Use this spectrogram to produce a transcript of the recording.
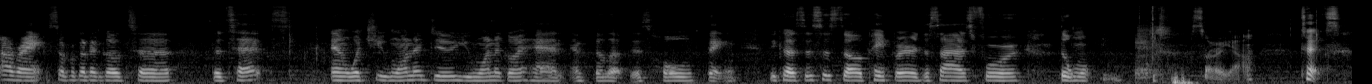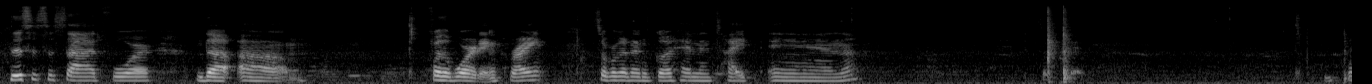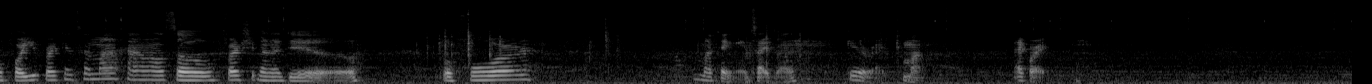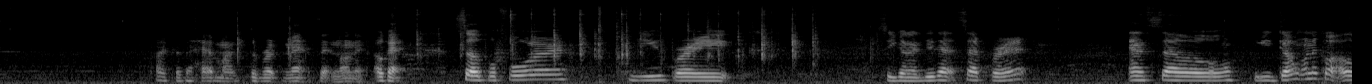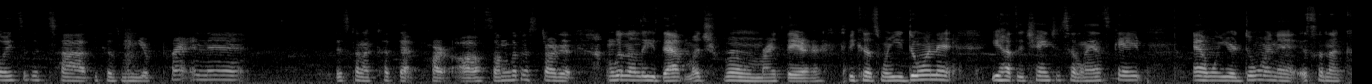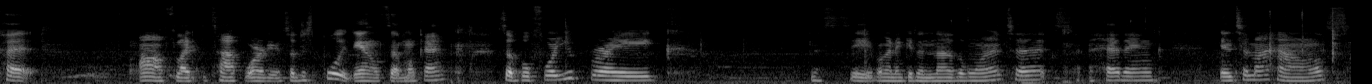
All right, so we're gonna go to the text and what you want to do, you want to go ahead and fill up this whole thing because this is the paper the size for the sorry y'all text. This is the size for the um for the wording, right? So we're gonna go ahead and type in. Before you break into my house. So first you're gonna do before my thing ain't typing. Get it right. Come on. Act right. Probably because I have my the mat sitting on it. Okay. So before you break, so you're gonna do that separate. And so you don't want to go all the way to the top because when you're printing it, it's to cut that part off. So I'm to start it. I'm to leave that much room right there. Because when you're doing it, you have to change it to landscape. And when you're doing it, it's to cut off like the top wording. So just pull it down some, okay? So before you break, let's see, we're to get another one text heading into my house.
